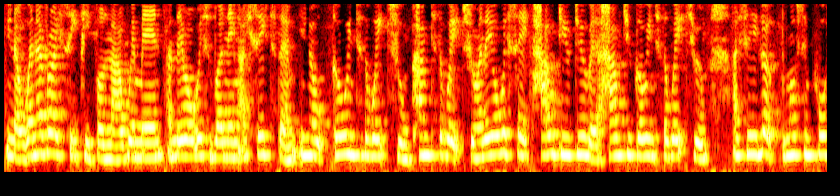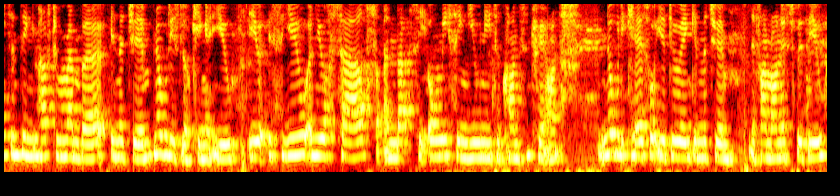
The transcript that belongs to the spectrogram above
you know, whenever I see people now, women, and they're always running, I say to them, you know, go into the weights room, come to the weights room. And they always say, How do you do it? How do you go into the weights room? I say, Look, the most important thing you have to remember in the gym, nobody's looking at you. It's you and yourself, and that's the only thing you need need to concentrate on. Nobody cares what you're doing in the gym, if I'm honest with you.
